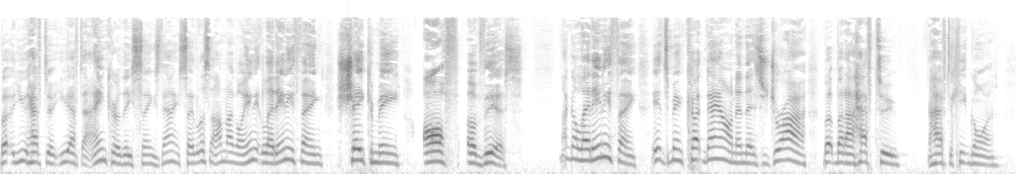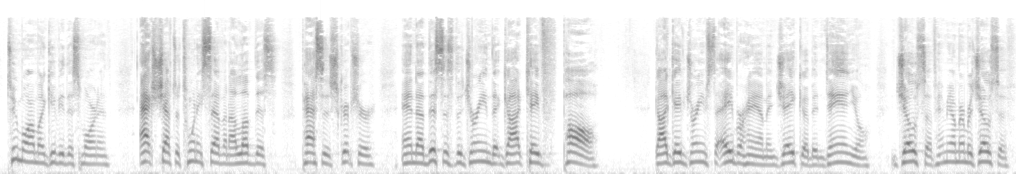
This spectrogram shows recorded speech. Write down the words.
But you have to you have to anchor these things down. You say, listen, I'm not going to let anything shake me off of this. I'm not going to let anything. It's been cut down and it's dry, but but I have to I have to keep going. Two more I'm going to give you this morning. Acts chapter 27. I love this passage of scripture. And uh, this is the dream that God gave Paul. God gave dreams to Abraham and Jacob and Daniel, Joseph. How many remember Joseph?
